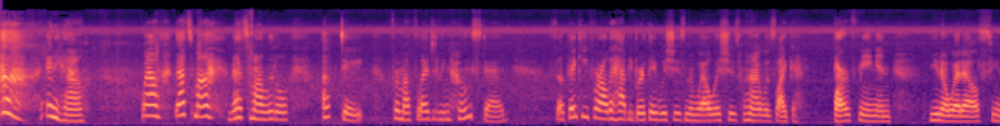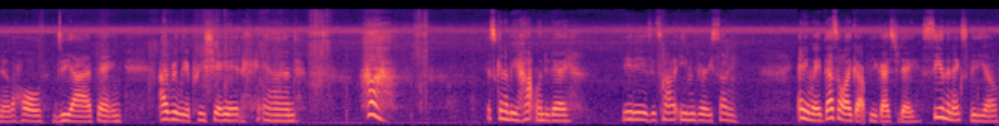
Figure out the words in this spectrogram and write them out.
Anyhow, well, that's my that's my little update for my fledgling homestead. So thank you for all the happy birthday wishes and the well wishes when I was like barfing and you know what else, you know, the whole GI thing. I really appreciate it and huh, it's going to be a hot one today. It is. It's not even very sunny. Anyway, that's all I got for you guys today. See you in the next video.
